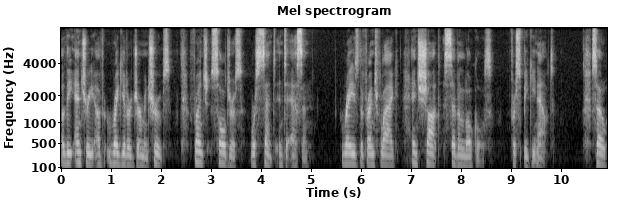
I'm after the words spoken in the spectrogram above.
of the entry of regular German troops, French soldiers were sent into Essen, raised the French flag, and shot seven locals for speaking out. So,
